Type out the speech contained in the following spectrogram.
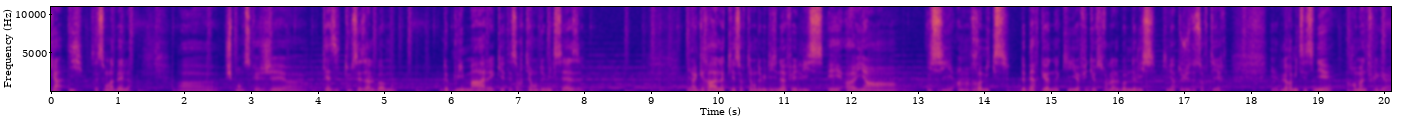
K-I, c'est son label. je pense que j'ai quasi tous ses albums depuis Mare qui était sorti en 2016. Il y a Graal qui est sorti en 2019 et Lys. Et il y a ici un remix de Bergen qui figure sur l'album de Lys qui vient tout juste de sortir le remix est signé Roman Flügel.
